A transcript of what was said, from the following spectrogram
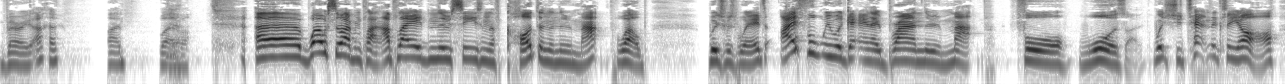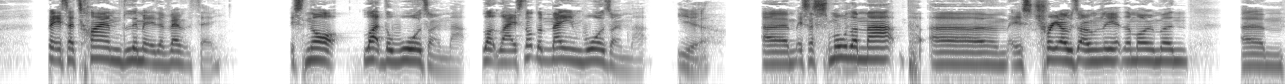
Very okay. Whatever. Uh, what else have I been playing? I played the new season of COD and the new map. Well, which was weird. I thought we were getting a brand new map for Warzone, which you technically are, but it's a timed limited event thing. It's not like the Warzone map. Like, like it's not the main Warzone map. Yeah. Um, it's a smaller map. Um, it's trios only at the moment. Um,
